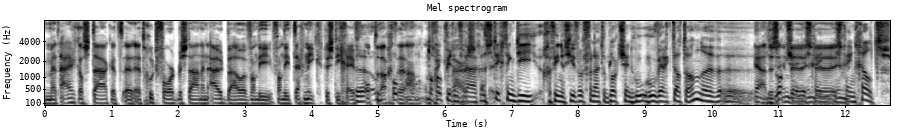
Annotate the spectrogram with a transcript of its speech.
met eigenlijk als taak het, het goed voortbestaan en uitbouwen van die, van die techniek. Dus die geeft opdrachten aan aan Toch ook weer een vraag. Een stichting die gefinancierd wordt vanuit de blockchain, hoe, hoe werkt dat dan? Ja, dus in de, in de is geen geld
